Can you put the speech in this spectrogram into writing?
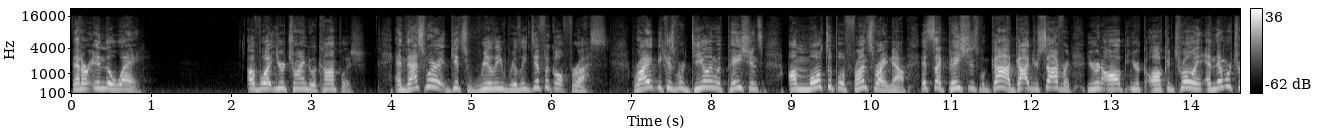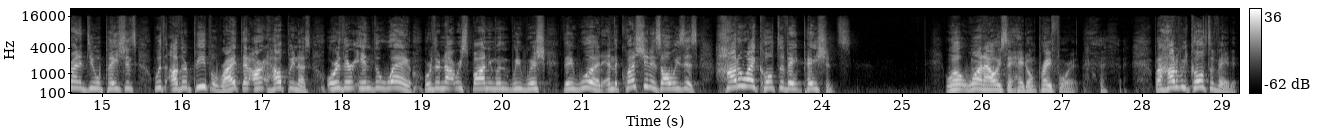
that are in the way of what you're trying to accomplish. And that's where it gets really, really difficult for us, right? Because we're dealing with patience on multiple fronts right now. It's like patience with God. God, you're sovereign. You're in all, you're all controlling. And then we're trying to deal with patience with other people, right? That aren't helping us, or they're in the way, or they're not responding when we wish they would. And the question is always this how do I cultivate patience? Well, one, I always say, hey, don't pray for it. but how do we cultivate it?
